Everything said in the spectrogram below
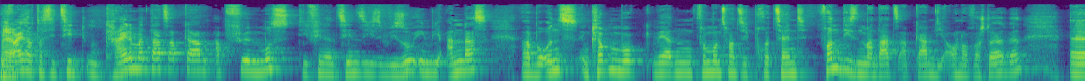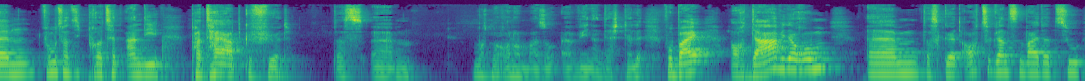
Ich ja. weiß auch, dass die CDU keine Mandatsabgaben abführen muss. Die finanzieren sich sowieso irgendwie anders. Aber bei uns in Kloppenburg werden 25 Prozent von diesen Mandatsabgaben, die auch noch versteuert werden, ähm, 25 Prozent an die Partei abgeführt. Das ähm, muss man auch noch mal so erwähnen an der Stelle. Wobei auch da wiederum, ähm, das gehört auch zu ganzen weiter zu,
